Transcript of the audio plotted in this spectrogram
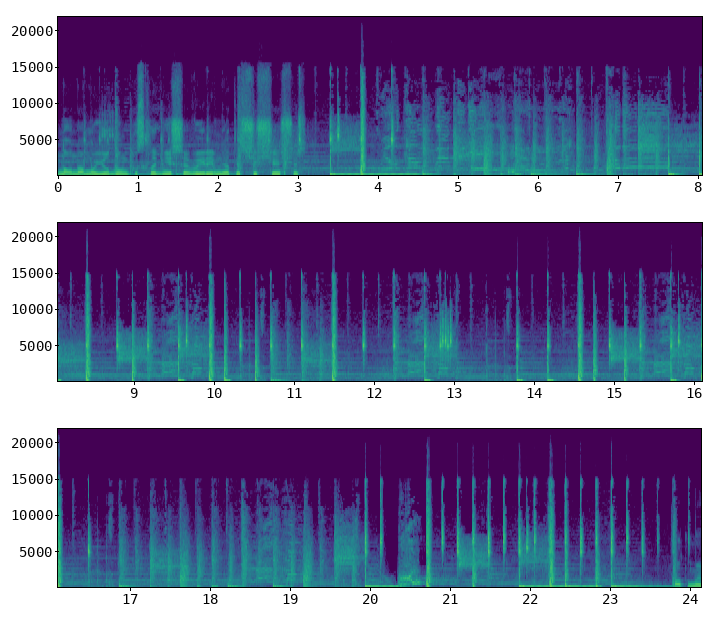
ну, на мою думку, складніше вирівняти чи ще щось. От ми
